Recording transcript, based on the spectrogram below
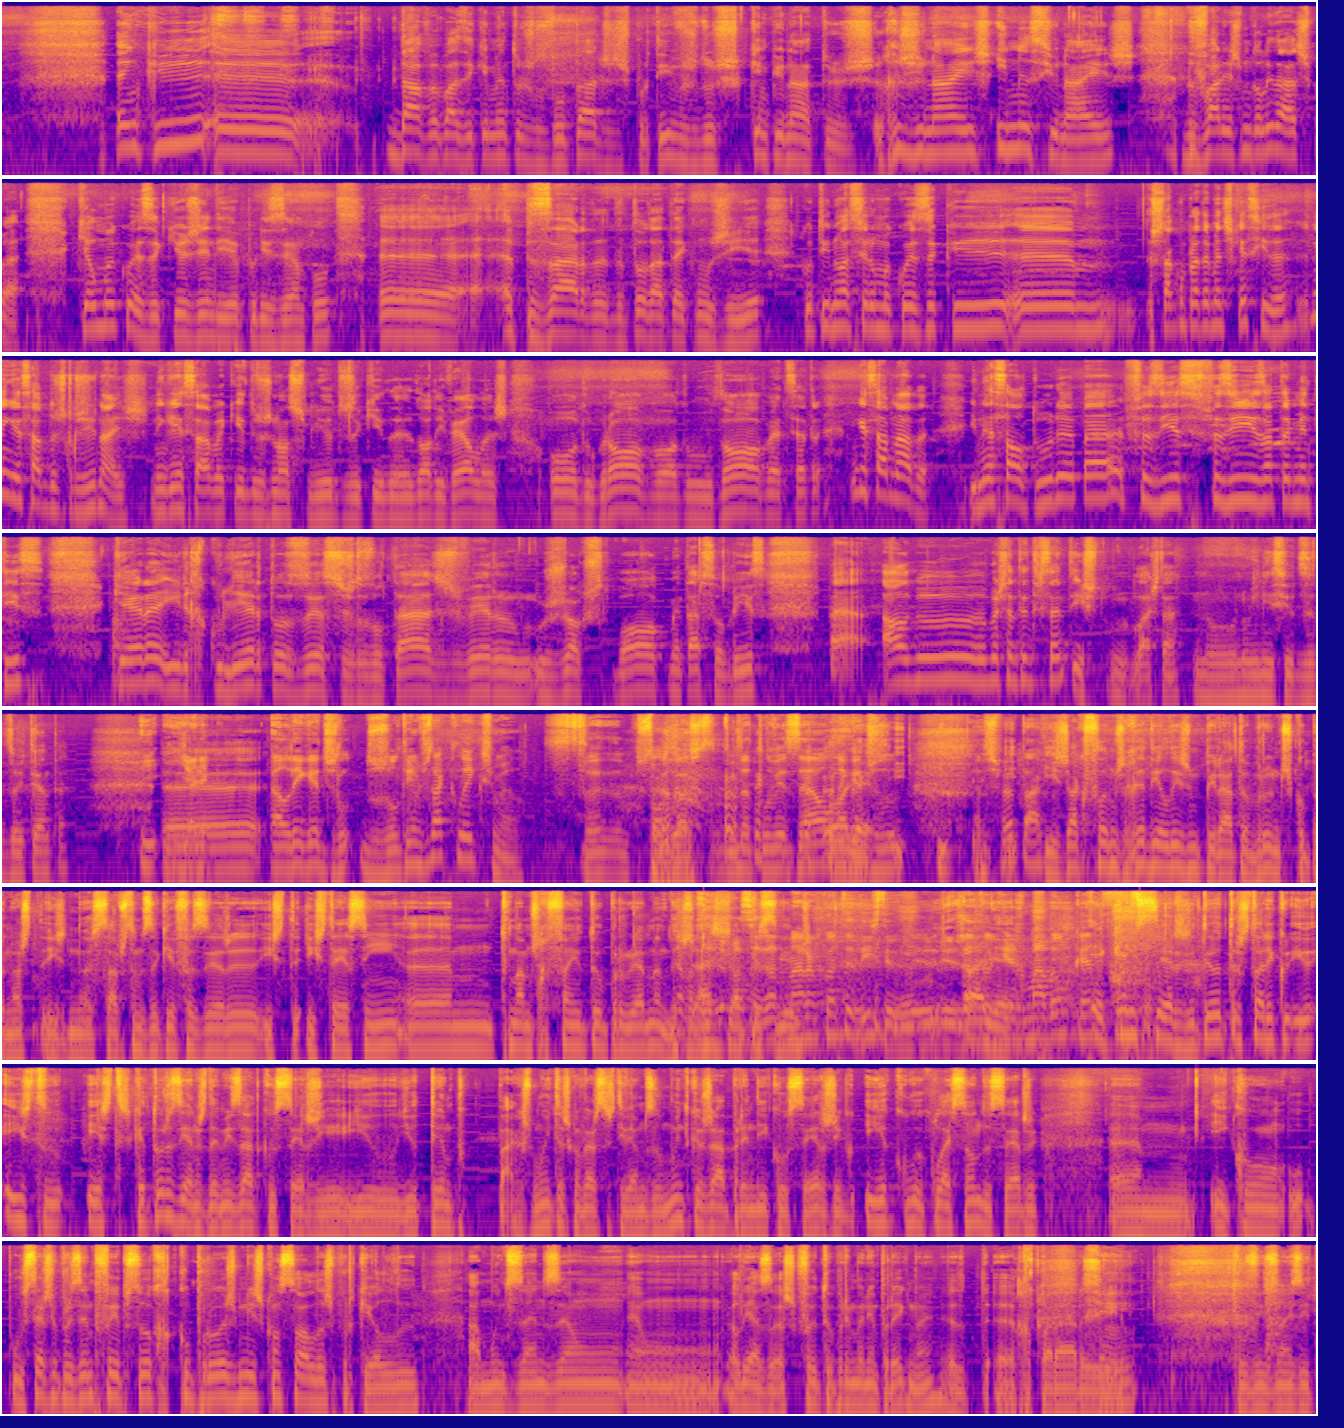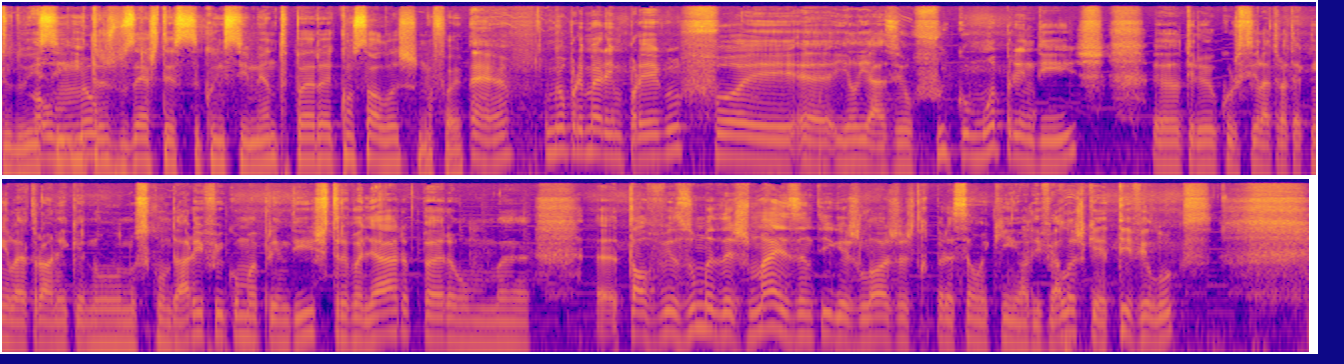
em que eh, dava basicamente os resultados desportivos dos campeonatos regionais e nacionais de várias modalidades, pá. que é uma coisa que hoje em dia, por exemplo, eh, apesar de, de, toda a tecnologia, continua a ser uma coisa que eh, está completamente esquecida. Ninguém sabe dos regionais, ninguém sabe aqui dos dos nossos miúdos aqui de, de Odivelas, ou do Grove, ou do Dob, etc. Ninguém sabe nada. E nessa altura fazia, fazia exatamente isso, que era ir recolher todos esses resultados, ver os jogos de futebol, comentar sobre isso. Pá, algo bastante interessante. Isto, lá está, no, no início dos anos 80. E, uh, e olha, eh, a Liga dos, dos Últimos dá cliques, meu. Se o pessoal gosta da televisão, Olha, dos... e, é espetáculo. E já que falamos de radialismo pirata, Bruno, desculpa, nós, nós sabes, estamos aqui a fazer isto, isto é assim, um, tomamos refém o teu programa, mas não, já, vocês, já, vocês já tomaram conta disto. Eu, já estou aqui arrumado a um canto. É que o Sérgio tem outra história. Isto, estes 14 anos de amizade com o Sérgio e, e, o, e o tempo Pá, muitas conversas tivemos, o muito que eu já aprendi com o Sérgio e a coleção do Sérgio. Um, e com o, o, Sérgio, por exemplo, foi a pessoa que recuperou as minhas consolas, porque ele há muitos anos é um. É um aliás, acho que foi o teu primeiro emprego, não é? A, a reparar e, eh, televisões e tudo isso, e, meu... transpuseste esse conhecimento para consolas, não foi? É. O meu primeiro emprego foi. Uh, e aliás, eu fui como aprendiz, eu tirei o curso de eletrotecnia eletrónica no, no secundário e fui como aprendiz trabalhar para uma talvez uma das mais antigas lojas de reparação aqui em Odivelas, que é a TV Lux,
